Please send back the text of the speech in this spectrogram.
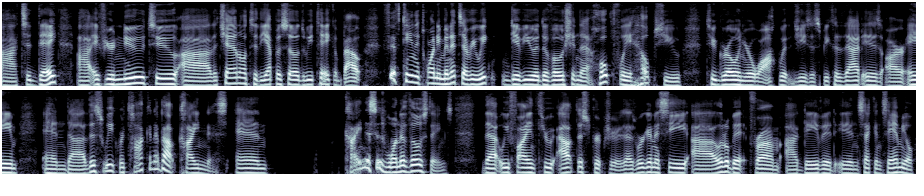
uh, today. Uh, if you're new to uh, the channel, to the episodes, we take about 15 to 20 minutes every week, give you a devotion that hopefully helps you to grow in your walk with Jesus, because that is our aim and uh, this week we're talking about kindness. And kindness is one of those things that we find throughout the scriptures, as we're going to see uh, a little bit from uh, David in 2 Samuel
